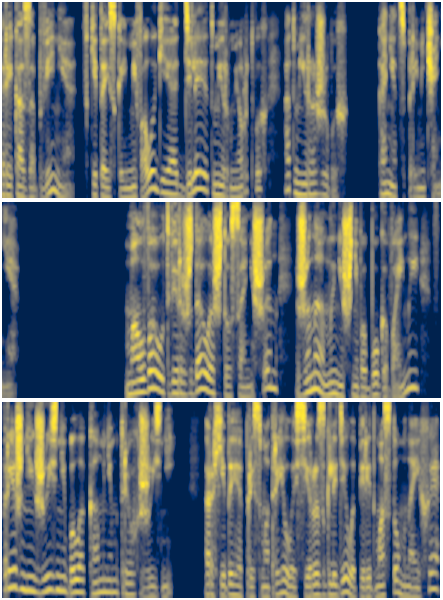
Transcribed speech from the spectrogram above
Река забвения в китайской мифологии отделяет мир мертвых от мира живых. Конец примечания. Молва утверждала, что Саньшен, жена нынешнего бога войны, в прежней жизни была камнем трех жизней. Орхидея присмотрелась и разглядела перед мостом Найхэ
